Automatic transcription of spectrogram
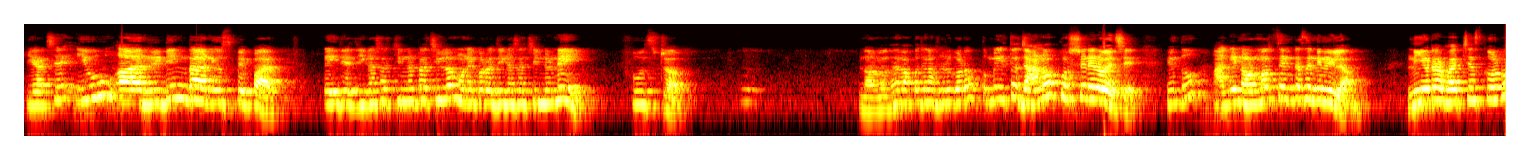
কি আছে? You are reading the newspaper এই যে জিজ্ঞাসা চিহ্নটা ছিল, মনে করো জিজ্ঞাসা চিহ্ন নেই। ফুল স্টপ নর্মাল ভাবে বাক্য চেনা শুরু করো। তুমি তো জানো কোশ্চেনে রয়েছে। কিন্তু আগে নর্মাল সেন্টেন্সে নিয়ে নিলাম। নিয়ে ওটার ভয়েস চেঞ্জ করব।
